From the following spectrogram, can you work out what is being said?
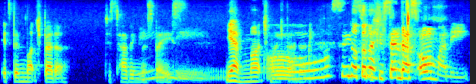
it's been much better just having the space. Yeah, much much oh, better. So not that I should send us all money.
